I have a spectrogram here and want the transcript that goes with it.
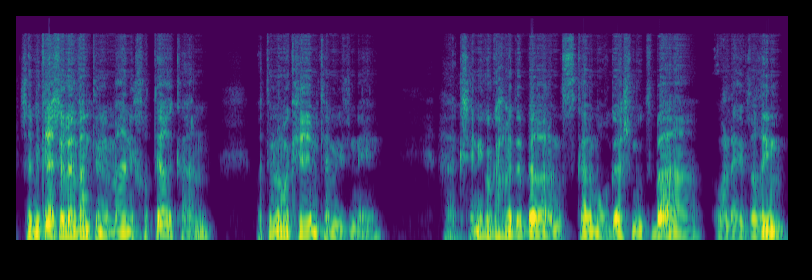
עכשיו במקרה שלא הבנתם למה אני חותר כאן, ואתם לא מכירים את המבנה, כשאני כל כך מדבר על המושכל מורגש מוטבע, או על האיברים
